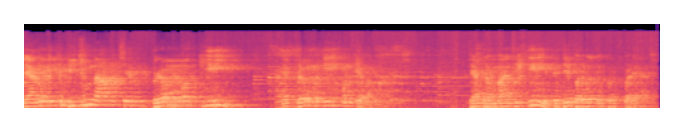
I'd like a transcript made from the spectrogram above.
એટલે આનું એક બીજું નામ છે બ્રહ્મગીરી. અને બ્રહ્મગીરી પણ કહેવામાં આવે છે? ત્યાં બ્રહ્માજી ગીરી એટલે જે પર્વત ઉપર પડ્યા છે.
